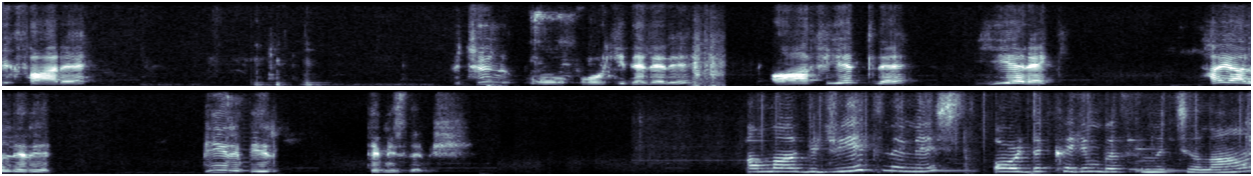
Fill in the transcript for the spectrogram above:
küçük fare bütün o orkideleri afiyetle yiyerek hayalleri bir bir temizlemiş. Ama gücü yetmemiş. Orada kalimbasını çalan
